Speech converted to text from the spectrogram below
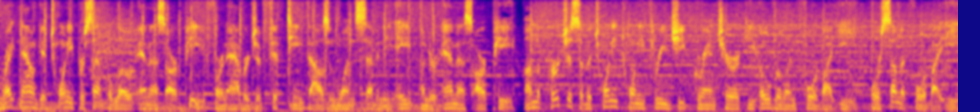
Right now, get 20% below MSRP for an average of 15178 under MSRP on the purchase of a 2023 Jeep Grand Cherokee Overland 4xE or Summit 4xE.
